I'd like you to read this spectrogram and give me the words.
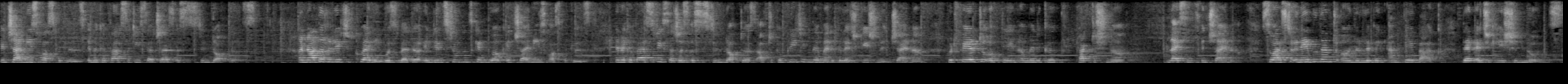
in Chinese hospitals in a capacity such as assistant doctors. Another related query was whether Indian students can work in Chinese hospitals in a capacity such as assistant doctors after completing their medical education in China but fail to obtain a medical practitioner license in China so as to enable them to earn a living and pay back their education loans.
